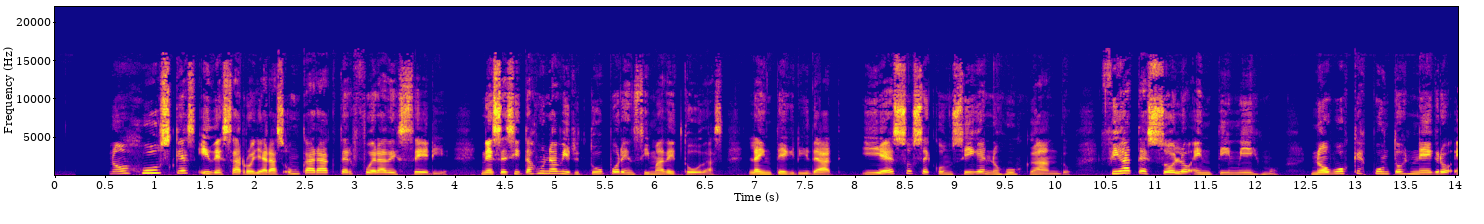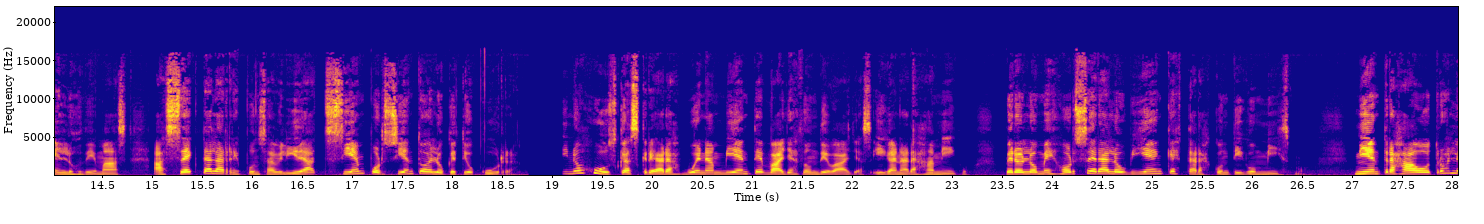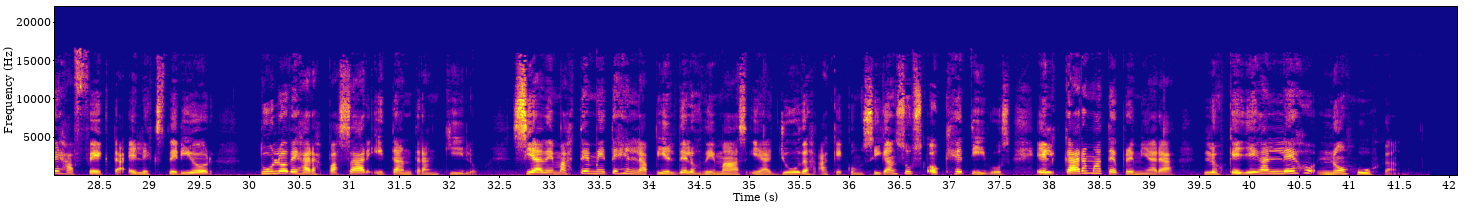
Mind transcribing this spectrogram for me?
No juzgues y desarrollarás un carácter fuera de serie. Necesitas una virtud por encima de todas, la integridad, y eso se consigue no juzgando. Fíjate solo en ti mismo, no busques puntos negros en los demás, acepta la responsabilidad 100% de lo que te ocurra. Si no juzgas, crearás buen ambiente vayas donde vayas y ganarás amigos, pero lo mejor será lo bien que estarás contigo mismo. Mientras a otros les afecta el exterior, tú lo dejarás pasar y tan tranquilo. Si además te metes en la piel de los demás y ayudas a que consigan sus objetivos, el karma te premiará. Los que llegan lejos no juzgan.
